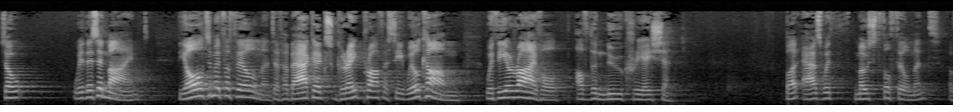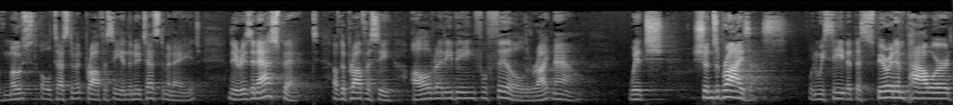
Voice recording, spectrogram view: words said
So, with this in mind, the ultimate fulfillment of Habakkuk's great prophecy will come with the arrival of the new creation. But as with most fulfillment of most Old Testament prophecy in the New Testament age, There is an aspect of the prophecy already being fulfilled right now, which shouldn't surprise us when we see that the Spirit empowered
